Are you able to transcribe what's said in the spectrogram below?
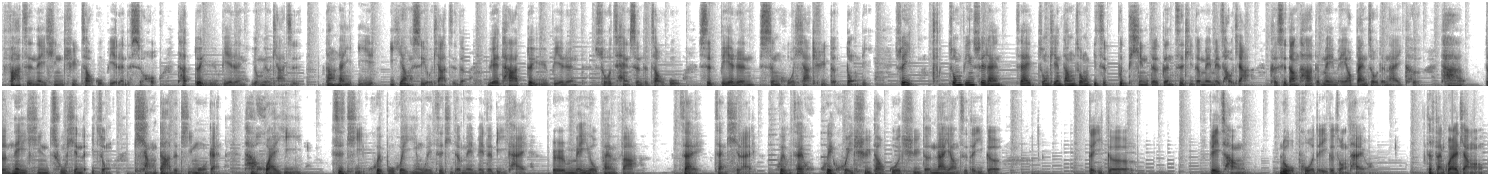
发自内心去照顾别人的时候，她对于别人有没有价值？当然也一样是有价值的，因为她对于别人所产生的照顾，是别人生活下去的动力。所以。宗斌虽然在中间当中一直不停的跟自己的妹妹吵架，可是当他的妹妹要搬走的那一刻，他的内心出现了一种强大的寂寞感。他怀疑自己会不会因为自己的妹妹的离开而没有办法再站起来，会再会回去到过去的那样子的一个的一个非常落魄的一个状态哦。这反过来讲哦，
